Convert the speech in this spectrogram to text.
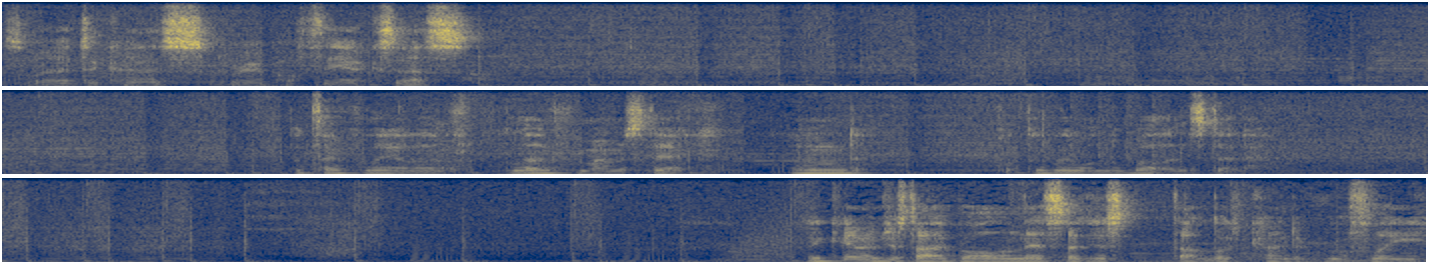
so I had to kind of scrape off the excess. But thankfully I learned from my mistake and put the glue on the well instead. Again, I'm just eyeballing this. I just that looked kind of roughly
